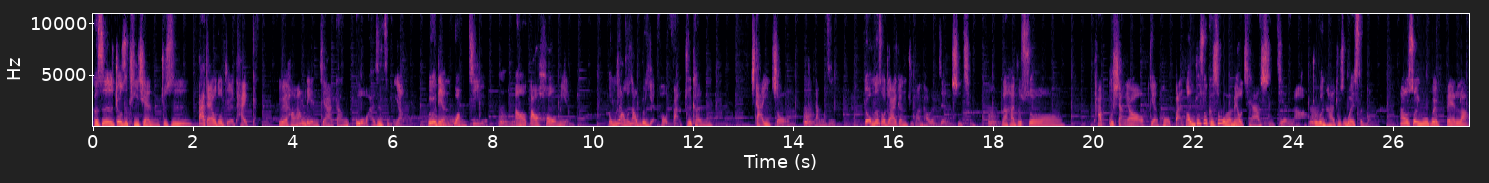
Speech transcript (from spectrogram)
可是就是提前，就是大家又都觉得太赶，因为好像年假刚过还是怎么样，我有点忘记了。嗯。然后到后面，我们就想说，那我们就延后办，就是可能下一周，嗯，这样子。所以我们那时候就在跟主管讨论这件事情。嗯。然后他就说。他不想要延后办，然后我们就说，可是我们没有其他时间呐，就问他就是为什么，他就说因为会 bad luck，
